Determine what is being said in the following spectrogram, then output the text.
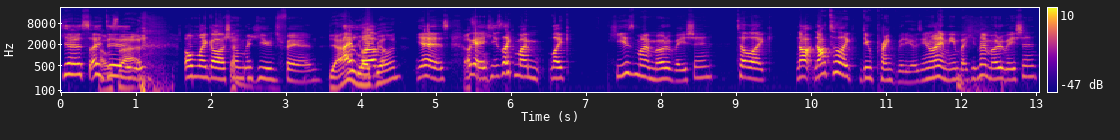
Yes, I How was did. that? Oh my gosh, I'm a huge fan. Yeah, I you love, like Baylen? Yes. That's okay, awesome. he's like my like he's my motivation to like not not to like do prank videos, you know what I mean? But he's my motivation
